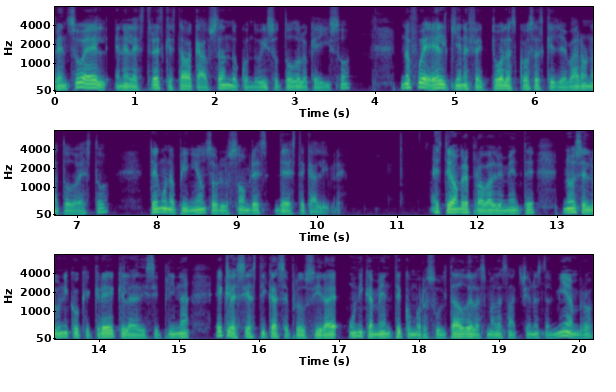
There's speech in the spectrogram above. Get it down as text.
¿Pensó él en el estrés que estaba causando cuando hizo todo lo que hizo? ¿No fue él quien efectuó las cosas que llevaron a todo esto? Tengo una opinión sobre los hombres de este calibre. Este hombre probablemente no es el único que cree que la disciplina eclesiástica se producirá únicamente como resultado de las malas acciones del miembro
